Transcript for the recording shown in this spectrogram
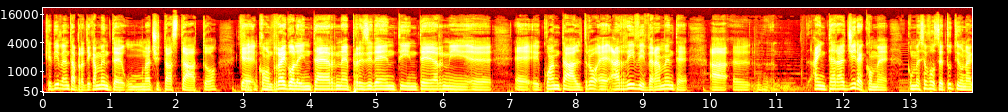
che diventa praticamente una città-stato che sì. con regole interne, presidenti interni eh, eh, e quant'altro e arrivi veramente a, eh, a interagire come, come se fosse tutti una,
